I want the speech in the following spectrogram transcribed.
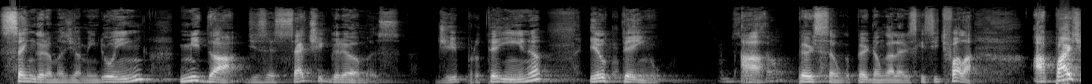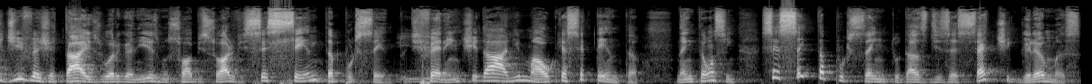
100 gramas de amendoim me dá 17 gramas de proteína. Eu tenho a persão, perdão, galera, esqueci de falar. A parte de vegetais, o organismo só absorve 60%, diferente da animal que é 70%. Né? Então, assim, 60% das 17 gramas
